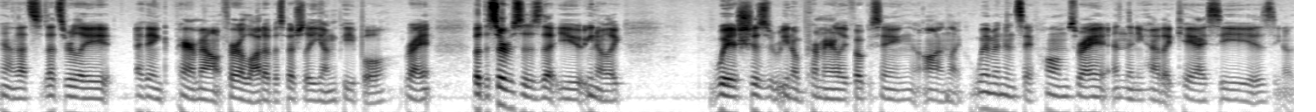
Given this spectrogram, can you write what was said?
Yeah, that's that's really I think paramount for a lot of especially young people, right? But the services that you you know like Wish is you know primarily focusing on like women in safe homes, right? And then you have like KIC is you know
